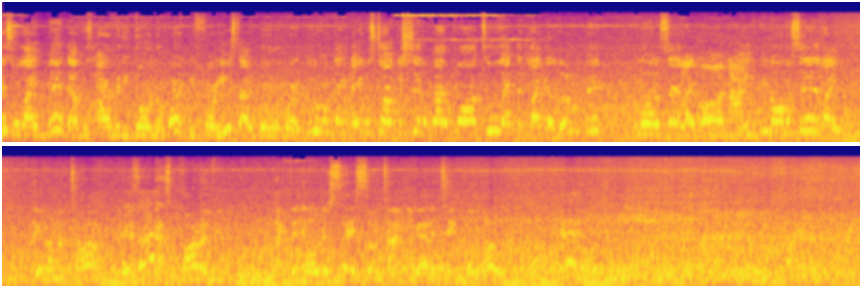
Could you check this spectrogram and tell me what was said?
Israelite men that was already doing the work before he started doing the work. You don't think they was talking shit about Paul too the, like a little bit? You know what I'm saying? Like, oh, nah, you know what I'm saying? Like, They gonna talk. Exactly. That's part of it. Like the elder says, sometimes you gotta take the load. Yeah. Line number three.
